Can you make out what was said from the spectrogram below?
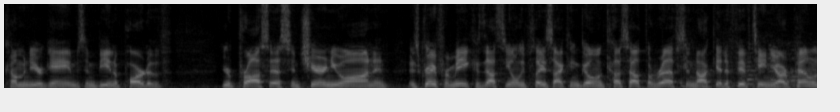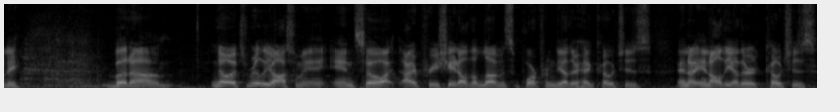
coming to your games and being a part of your process and cheering you on. And it's great for me because that's the only place I can go and cuss out the refs and not get a 15 yard penalty. But um, no, it's really awesome. And, and so I, I, appreciate all the love and support from the other head coaches and, and all the other coaches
